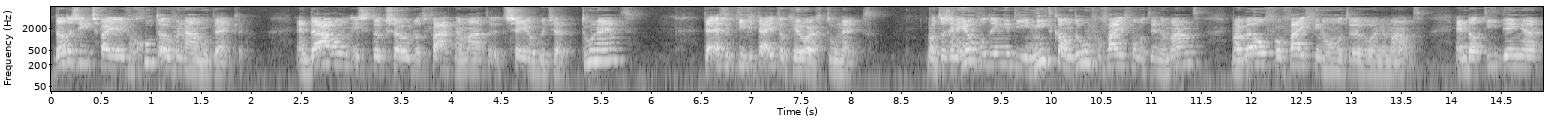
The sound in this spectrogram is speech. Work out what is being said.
Dat is iets waar je even goed over na moet denken. En daarom is het ook zo dat vaak naarmate het SEO-budget toeneemt, de effectiviteit ook heel erg toeneemt. Want er zijn heel veel dingen die je niet kan doen voor 500 in de maand, maar wel voor 1500 euro in de maand. En dat die dingen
